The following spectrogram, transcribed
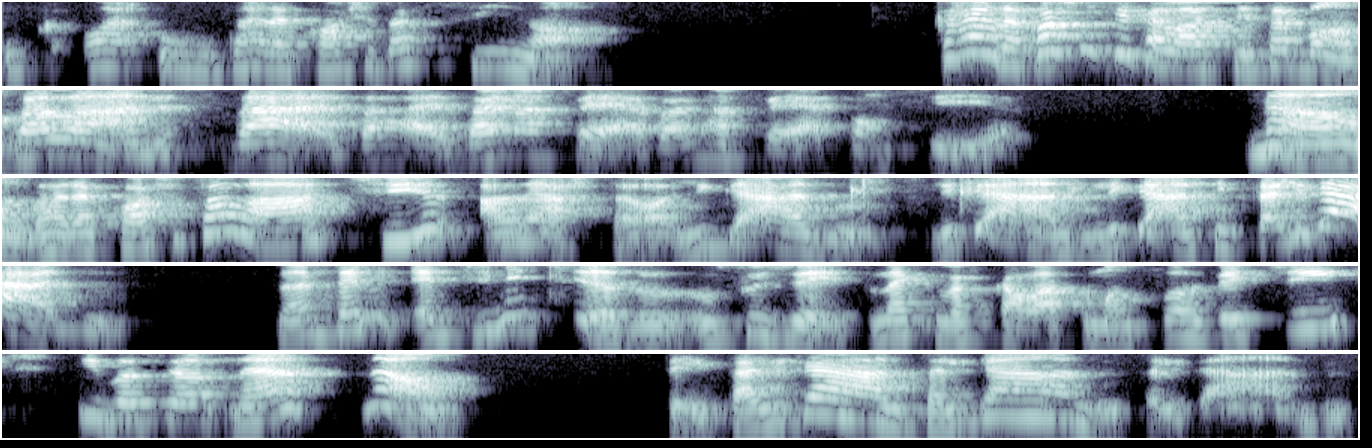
o, o guarda-costas tá assim, ó. Guarda-costas não fica lá assim, tá bom, vai lá, vai, vai, vai na fé, vai na fé, confia. Não, o guarda-costas tá lá, te alerta, ó, ligado, ligado, ligado, tem que estar tá ligado. É desmentido o sujeito, né? Que vai ficar lá tomando sorvetinho e você, né? Não. Tá ligado, tá ligado, tá ligado.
